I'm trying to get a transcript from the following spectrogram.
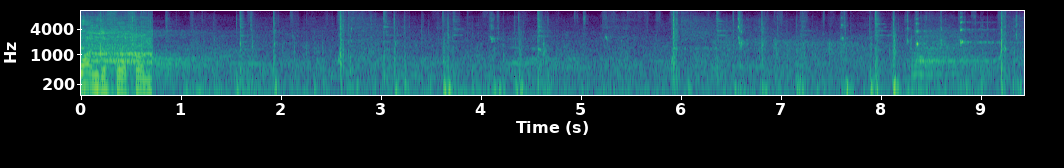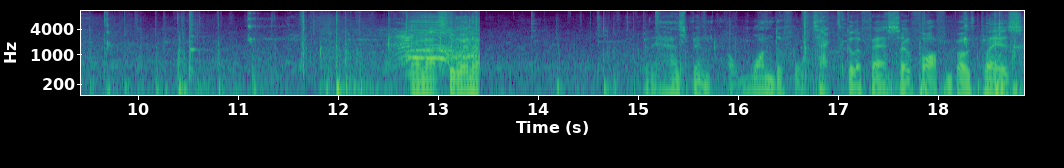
Wonderful from And that's the winner. But it has been a wonderful tactical affair so far from both players.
